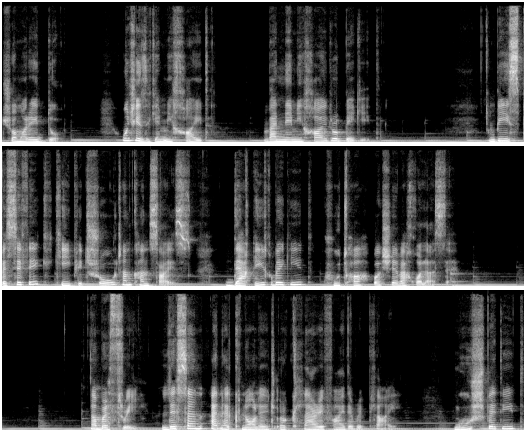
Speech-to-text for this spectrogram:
شماره دو اون چیزی که میخواید و نمیخواید رو بگید be specific keep it short and concise دقیق بگید کوتاه باشه و خلاصه number three Listen and acknowledge or clarify the reply. گوش بدید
